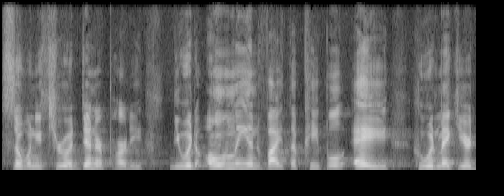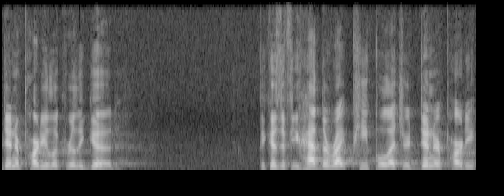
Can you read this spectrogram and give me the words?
So when you threw a dinner party, you would only invite the people, A, who would make your dinner party look really good because if you had the right people at your dinner party,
